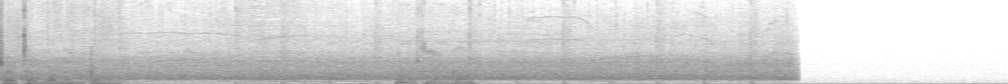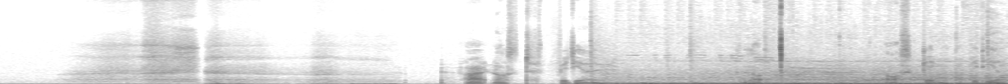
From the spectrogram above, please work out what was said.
Jota, one and gone. When was the end gone? Alright, last video. Not last game of the video.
